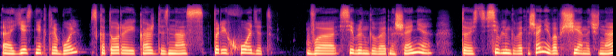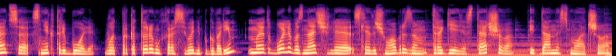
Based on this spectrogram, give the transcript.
А, есть некоторая боль, с которой каждый из нас приходит в сиблинговые отношения. То есть сиблинговые отношения вообще начинаются с некоторой боли, вот про которую мы как раз сегодня поговорим. Мы эту боль обозначили следующим образом. Трагедия старшего и данность младшего.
